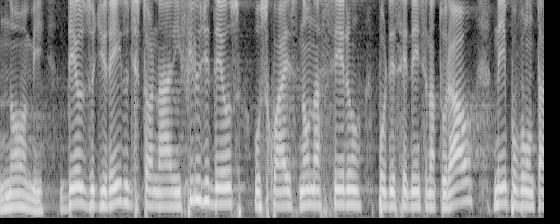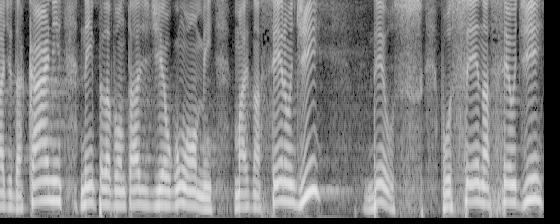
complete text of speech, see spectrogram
nome, Deus o direito de se tornarem filhos de Deus, os quais não nasceram por descendência natural, nem por vontade da carne, nem pela vontade de algum homem, mas nasceram de Deus. Você nasceu de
